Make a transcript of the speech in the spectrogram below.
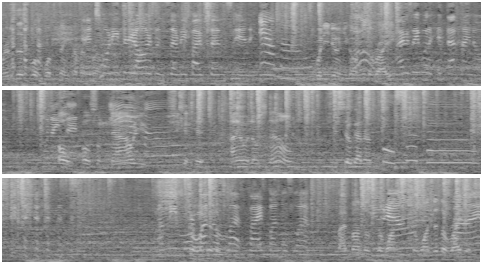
where's this whoop whoop thing coming And from? twenty-three dollars and seventy-five cents in ammo. What are you doing? You going to the oh, right? I was able to hit that high note when I Oh, said. oh, so now you she can hit. I don't know now. She still got her full circle. How many more Go bundles the- left? Five bundles left. Five bundles. Two the down. one, the one to the right is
